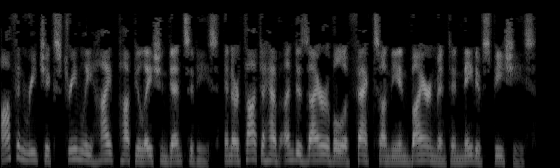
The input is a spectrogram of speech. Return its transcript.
often reach extremely high population densities, and are thought to have undesirable effects on the environment and native species.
